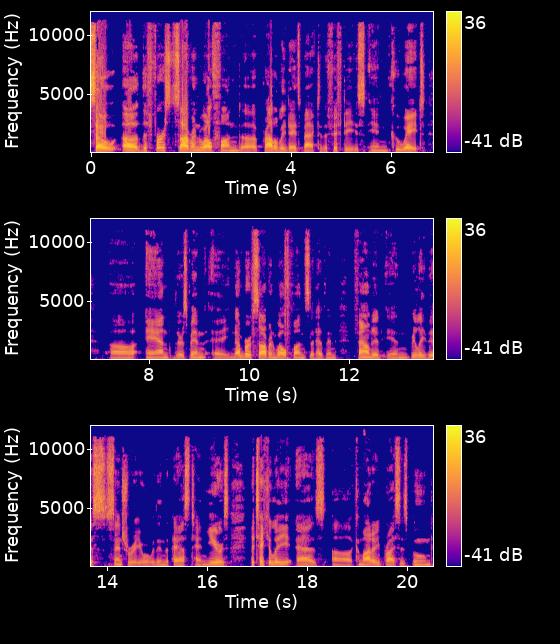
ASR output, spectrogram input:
So uh, the first sovereign wealth fund uh, probably dates back to the 50s in Kuwait. Uh, and there's been a number of sovereign wealth funds that have been founded in really this century or within the past 10 years, particularly as uh, commodity prices boomed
